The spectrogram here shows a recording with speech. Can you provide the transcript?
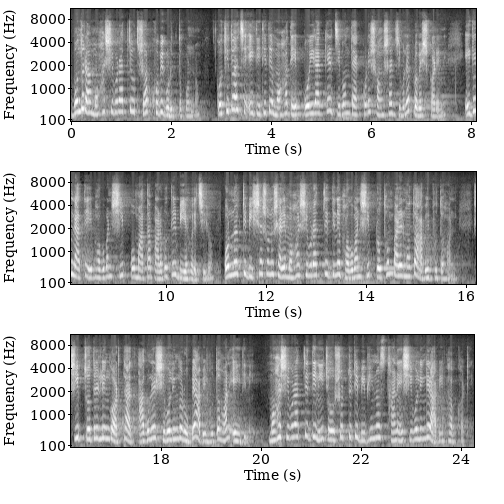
বন্ধুরা, মহাশিবরাত্রি উৎসব খুবই গুরুত্বপূর্ণ। কথিত আছে, এই তিথিতে মহাদেব বৈরাগ্যের জীবন ত্যাগ করে সংসার জীবনে প্রবেশ করেন। এই দিন রাতে ভগবান শিব ও মাতা পার্বতীর বিয়ে হয়েছিল। অন্য একটি বিশ্বাস অনুসারে মহাশিবরাত্রির দিনে ভগবান শিব প্রথমবারের মতো আবির্ভূত হন। শিব জ্যোতির্লিঙ্গ অর্থাৎ আগুনের শিবলিঙ্গ রূপে আবির্ভূত হন এই দিনে। মহাশিবরাত্রির দিনই চৌষট্টিটি বিভিন্ন স্থানে শিবলিঙ্গের আবির্ভাব ঘটে।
